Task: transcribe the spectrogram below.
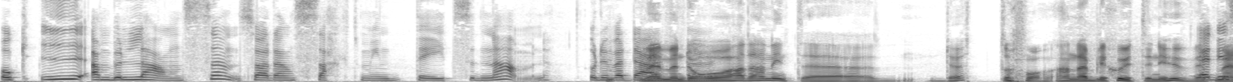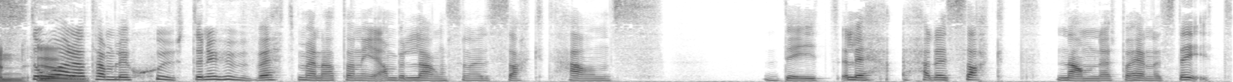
Och i ambulansen så hade han sagt min dejts namn. Och det var därför... Men, men då hade han inte dött då? Han hade blivit skjuten i huvudet Ja, det men... står ö- att han blev skjuten i huvudet men att han i ambulansen hade sagt hans date, eller hade sagt namnet på hennes dejt.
